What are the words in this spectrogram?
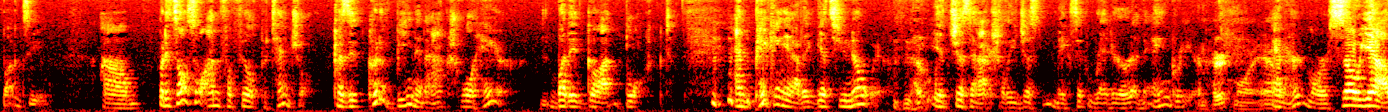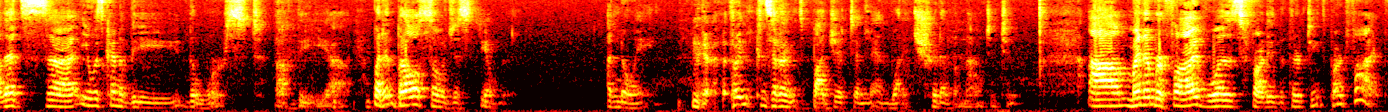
bugs you. Um, but it's also unfulfilled potential because it could have been an actual hair, but it got blocked. and picking at it gets you nowhere. No. It just actually just makes it redder and angrier And hurt more, yeah. and hurt more. So yeah, that's uh, it was kind of the the worst of the, uh, but but also just you know annoying, Yeah. considering its budget and, and what it should have amounted to. Um, my number five was Friday the Thirteenth Part 5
